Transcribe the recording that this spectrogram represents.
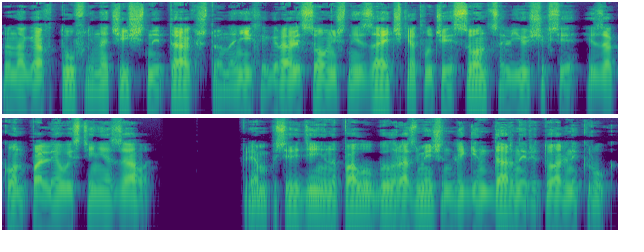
На ногах туфли, начищенные так, что на них играли солнечные зайчики от лучей солнца, льющихся из окон по левой стене зала. Прямо посередине на полу был размечен легендарный ритуальный круг.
